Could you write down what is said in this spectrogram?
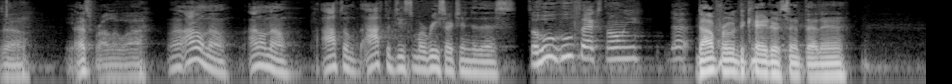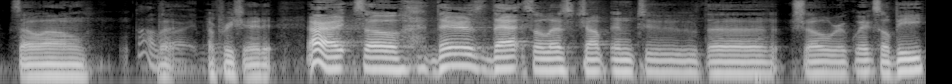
So that's probably why. Well, I don't know. I don't know. I have to. I have to do some more research into this. So who who faxed only that? Don from Decatur sent that in. So, um, but all right, man. appreciate it. All right. So there's that. So let's jump into the show real quick. So B,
